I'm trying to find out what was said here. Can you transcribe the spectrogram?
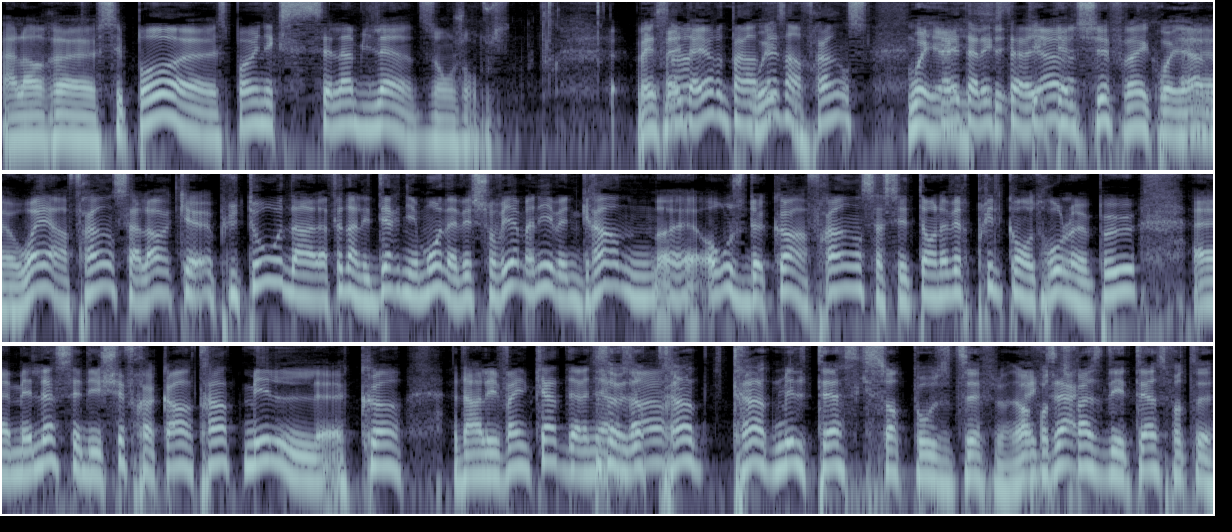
Alors, euh, c'est pas euh, c'est pas un excellent bilan, disons aujourd'hui. Vincent? Mais D'ailleurs, une parenthèse Oui. en France. Oui, euh, à l'extérieur. Quel, chiffre incroyable. Euh, ouais, en France, alors que plutôt dans la fait dans les derniers mois, on avait surveillé à il y avait une grande euh, hausse de cas en France. Ça, on avait repris le contrôle un peu, Euh, mais là, c'est des chiffres records, 30 000 cas dans les 24 dernières ça veut dire heures. 30, 30 000 tests qui sortent positifs. Là. Alors, faut que tu fasses des tests pour te...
